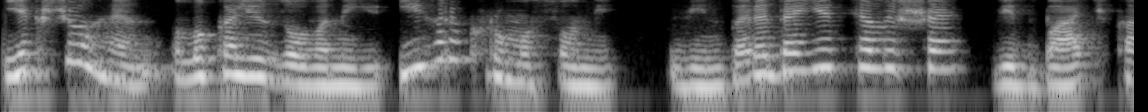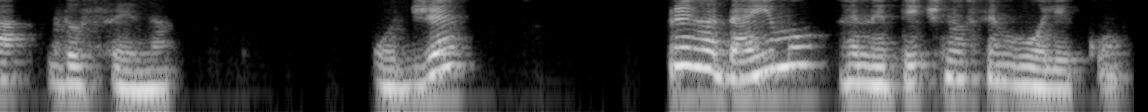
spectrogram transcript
Якщо ген локалізований в Y-хромосомі, він передається лише від батька до сина. Отже, пригадаємо генетичну символіку.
